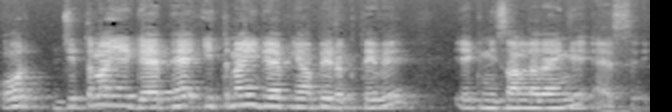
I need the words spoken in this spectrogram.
और जितना ये गैप है, इतना ही गैप यहाँ पे रखते हुए एक निशान लगाएँगे ऐसे।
